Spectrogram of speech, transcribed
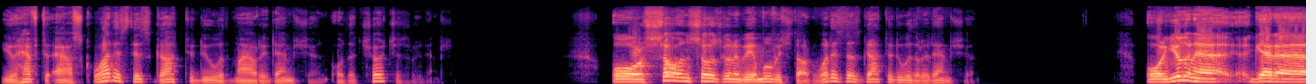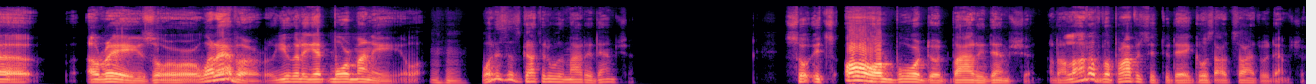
you have to ask, what has this got to do with my redemption or the church's redemption? Or so and so is going to be a movie star. What has this got to do with redemption? Or you're going to get a, a raise or whatever. You're going to get more money. Mm-hmm. What has this got to do with my redemption? So it's all bordered by redemption. And a lot of the prophecy today goes outside redemption.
